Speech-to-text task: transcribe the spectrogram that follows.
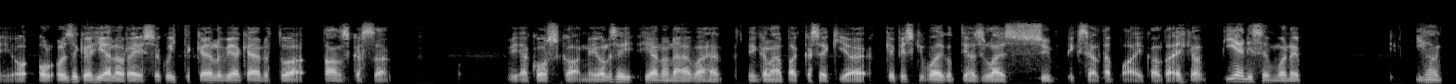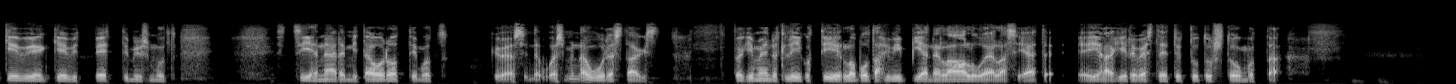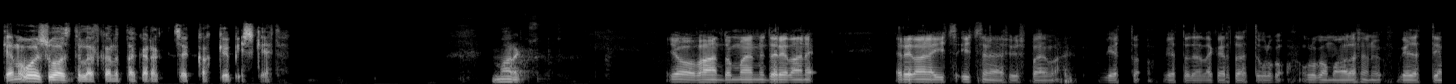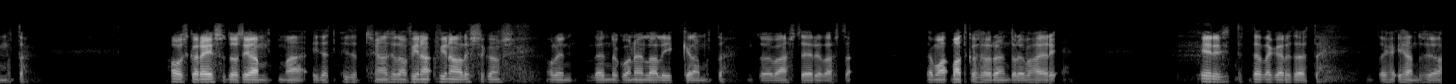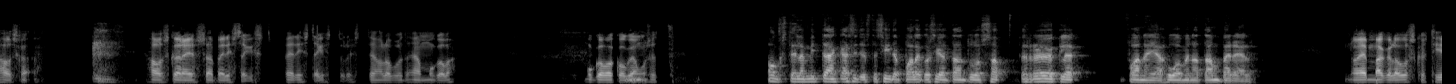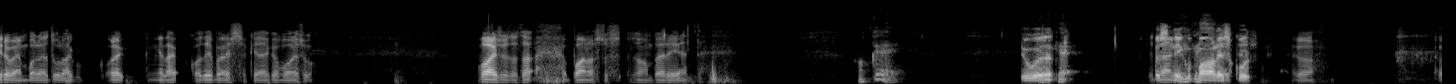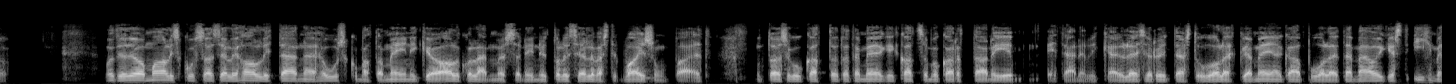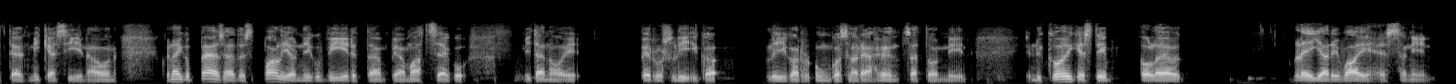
Niin oli hieno reissu, kun itsekään ei ollut vielä käynyt tuo Tanskassa vielä koskaan, niin oli se hieno nähdä vähän, minkälainen paikka sekin on. Kepiskin vaikutti ihan symppikseltä paikalta. Ehkä pieni semmoinen ihan kevyen kevyt pettymys, mutta siihen nähden mitä odotti, mutta kyllä sinne voisi mennä uudestaankin. Toki me nyt liikuttiin lopulta hyvin pienellä alueella siellä, että ei ihan hirveästi ehty tutustua, mutta kyllä mä voin suositella, että kannattaa käydä tsekkaa köpiskeet. Markus. Joo, vähän tuommoinen nyt erilainen, erilainen itse, itsenäisyyspäivä vietto, vietto tällä kertaa, että ulko, ulkomailla se nyt vietettiin, mutta hauska reissu tosiaan, mutta mä itse tosiaan silloin fina, finaalissa kanssa olin lentokoneella liikkeellä, mutta nyt on vähän erilaista. Tämä matkaseuraan oli vähän eri, eri sitten tällä kertaa, että, mutta ihan tosiaan hauska, hauska reissu ja pelistäkin, pelistäkin tuli sitten lopulta ihan mukava, mukava kokemus. Että onko teillä mitään käsitystä siitä, paljonko sieltä on tulossa Rögle-faneja huomenna Tampereella? No en mä kyllä usko, että hirveän paljon tulee, kun oli niillä kotipäissäkin aika vaisu, vaisu tota panostus tuohon periin. Että... Okei. Okay. Joo, Eikä... jos niinku maaliskuussa... Joo. Mutta joo, maaliskuussa siellä oli halli täynnä ihan uskomaton meininki jo alkulämmössä, niin nyt oli selvästi vaisumpaa. Et, mutta toisaalta kun katsoo tätä meidänkin katsomokarttaa, niin etänä mikä yleisöryntäys tuu ole kyllä meidänkään puolelle. Tämä oikeasti ihmettelen, että mikä siinä on. Kun näin pääsääntöisesti paljon niin viihdyttävämpiä matseja kuin mitä noi perusliiga liikan runkosarja höntsät on, niin ja nyt kun oikeasti ole vaiheessa, niin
